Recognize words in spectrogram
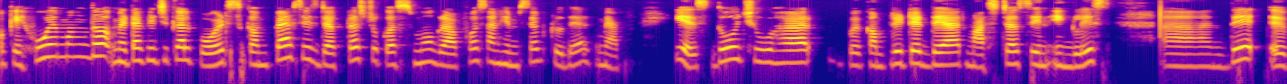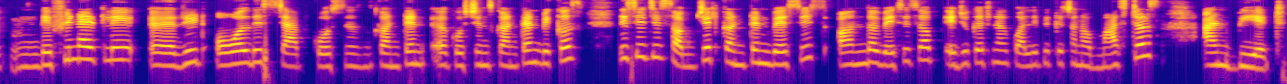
okay, who among the metaphysical poets compares his doctors to cosmographers and himself to their map? Yes, those who have uh, completed their masters in English and they uh, mm, definitely uh, read all these chap questions content uh, questions content because this is a subject content basis on the basis of educational qualification of masters and B.Ed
